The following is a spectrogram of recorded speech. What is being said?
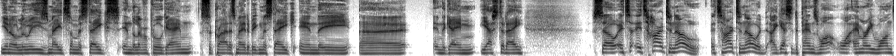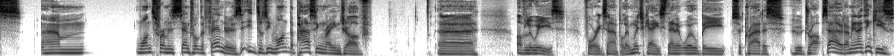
you know, Luiz made some mistakes in the Liverpool game. Sokratis made a big mistake in the uh, in the game yesterday. So it's it's hard to know. It's hard to know. I guess it depends what what Emery wants um, wants from his central defenders. Does he want the passing range of uh, of Luiz? for example, in which case then it will be Sokratis who drops out. I mean, I think he's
